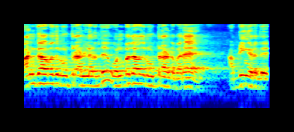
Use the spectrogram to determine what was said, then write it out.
நான்காவது நூற்றாண்டுலேருந்து ஒன்பதாவது நூற்றாண்டு வரை அப்படிங்கிறது.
